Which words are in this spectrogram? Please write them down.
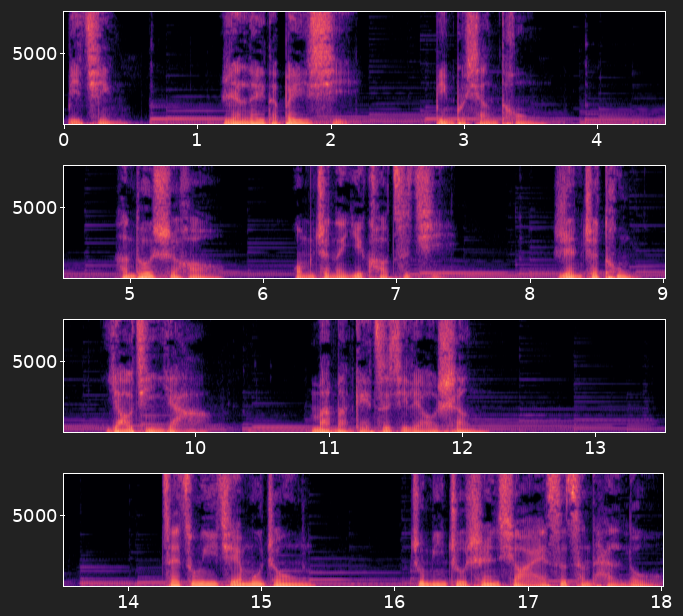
毕竟，人类的悲喜。并不相通。很多时候，我们只能依靠自己，忍着痛，咬紧牙，慢慢给自己疗伤。在综艺节目中，著名主持人小 S 曾袒露，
